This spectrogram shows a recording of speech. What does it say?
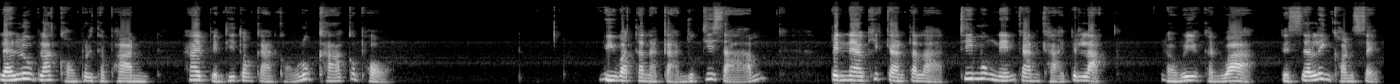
และรูปลักษณ์ของผลิตภัณฑ์ ให้เป็นที่ต้องการของลูกค้าก็พอ วิวัฒนาการยุคที่ 3 เป็นแนวคิดการตลาดที่มุ่งเน้นการขายเป็นหลัก เราเรียกกันว่า the selling concept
